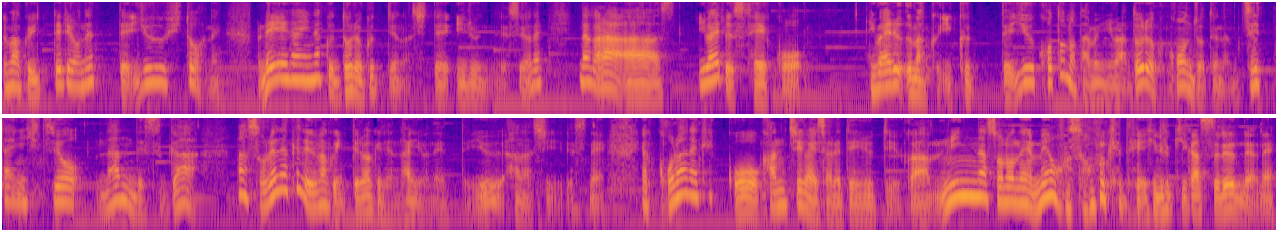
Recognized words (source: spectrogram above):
うまくいってるよね。っていう人はね、例外なく努力っていうのはしているんですよね。だから、あいわゆる成功、いわゆるうまくいく。っていうことのためには努力根性っていうのは絶対に必要なんですがまあそれだけでうまくいってるわけじゃないよね。っていう話ですね。いや、これはね結構勘違いされているっていうか、みんなそのね、目を背けている気がするんだよね。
